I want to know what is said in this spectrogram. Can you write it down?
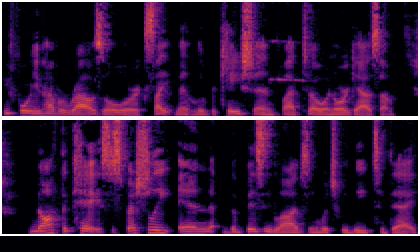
before you have arousal or excitement, lubrication, plateau, and orgasm. Not the case, especially in the busy lives in which we lead today.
